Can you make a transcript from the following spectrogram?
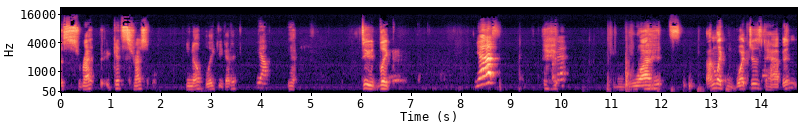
stre- it gets stressful. You know, Blake, you get it? Yeah. Yeah. Dude, like, Yes. Okay. What? I'm like, what just happened?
